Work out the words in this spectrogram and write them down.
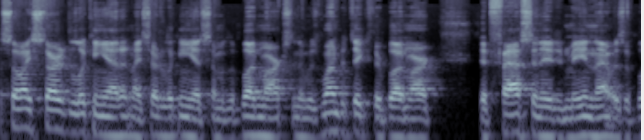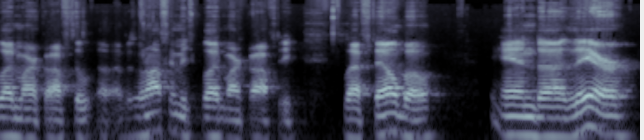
so I started looking at it, and I started looking at some of the blood marks, and there was one particular blood mark that fascinated me, and that was a blood mark off the, uh, it was an off-image blood mark off the left elbow. And uh, there,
